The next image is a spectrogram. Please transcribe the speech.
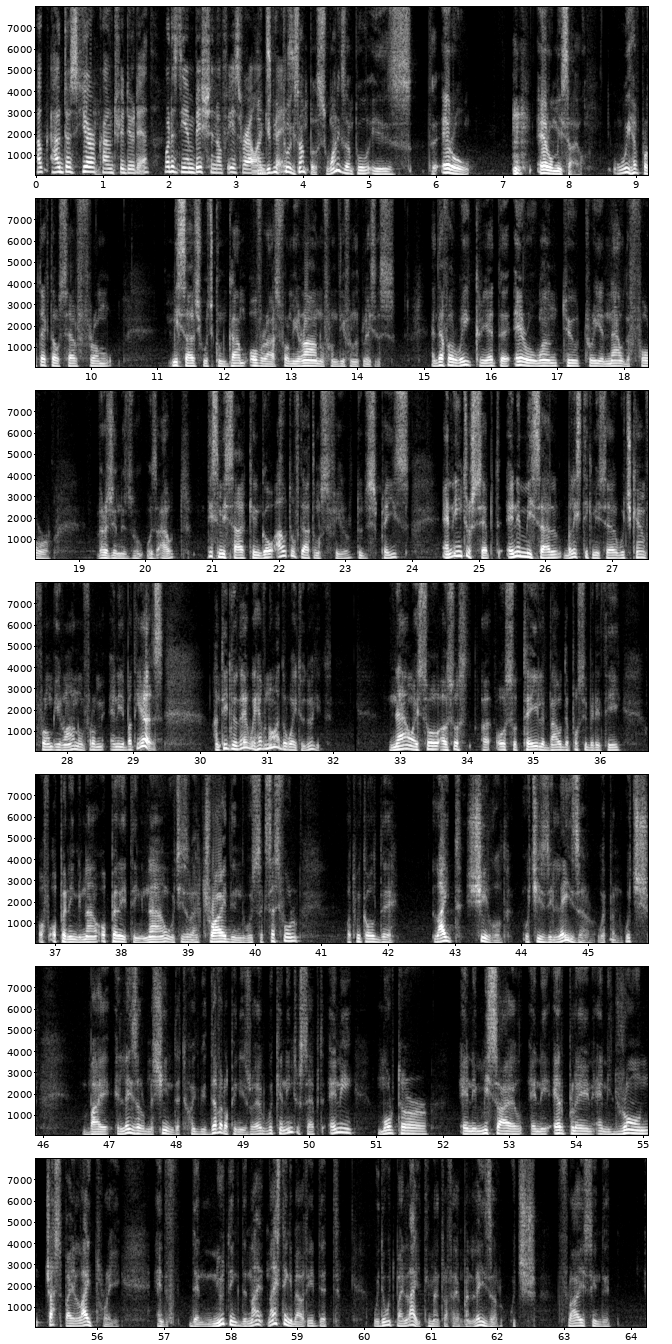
How, how does your country do that? What is the ambition of Israel I'll in give you two examples. One example is the Arrow, Arrow missile. We have protected ourselves from missiles which can come over us from Iran or from different places. And therefore we create the Arrow 1, 2, 3, and now the 4 version is, was out this missile can go out of the atmosphere to the space and intercept any missile, ballistic missile, which came from Iran or from anybody else. Until today, we have no other way to do it. Now I saw also, uh, also tell about the possibility of opening now, operating now, which Israel tried and was successful, what we call the light shield, which is a laser weapon, which by a laser machine that we develop in Israel, we can intercept any mortar, any missile, any airplane, any drone, just by light ray. And the new thing, the ni nice thing about it, that we do it by light, in matter of fact, by laser, which flies in the,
